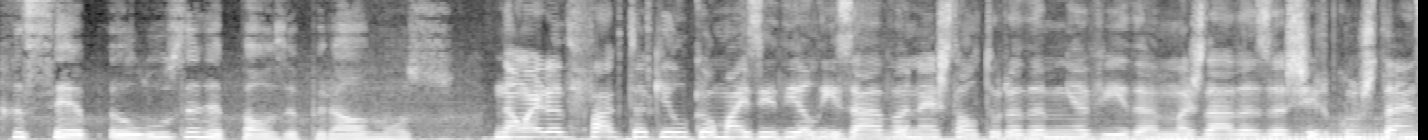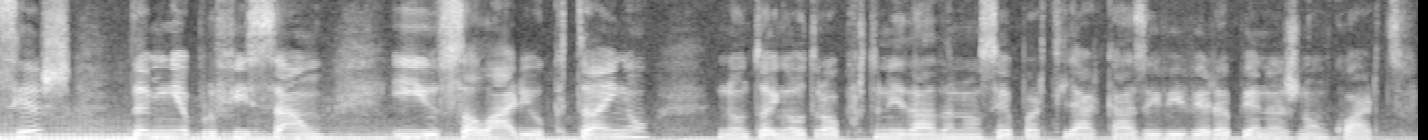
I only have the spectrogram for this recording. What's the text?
recebe a Lusa na pausa para almoço. Não era de facto aquilo que eu mais idealizava nesta altura da minha vida, mas dadas as circunstâncias da minha profissão e o salário que tenho, não tenho outra oportunidade a não ser partilhar casa e viver apenas num quarto.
